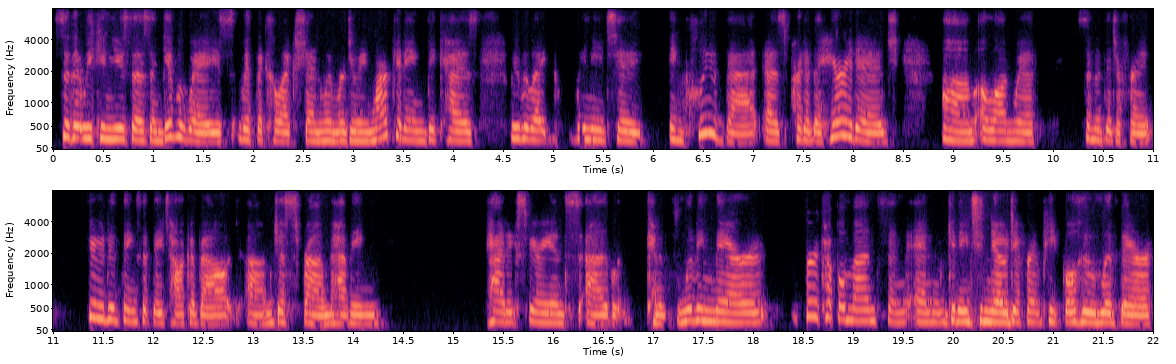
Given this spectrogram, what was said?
so that we can use those in giveaways with the collection when we're doing marketing because we were like we need to include that as part of the heritage um, along with some of the different food and things that they talk about um, just from having had experience uh, kind of living there for a couple months and and getting to know different people who live there.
